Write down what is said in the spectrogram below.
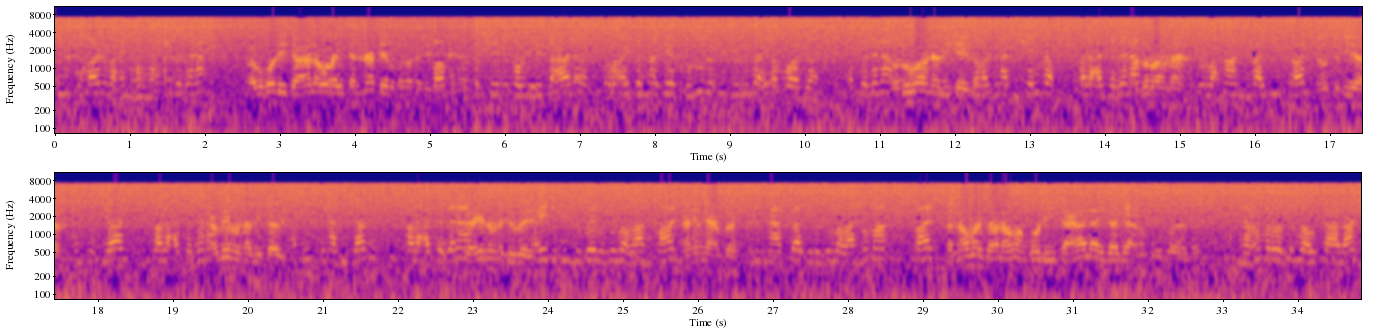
البخاري رحمه الله حدثنا باب قوله تعالى ورأيت الناس يدخلون في باب تفسير قوله تعالى رأيت الناس يدخلون في دين الله أفواجا. حدثنا عبد الله بن ابي شيبه بن ابي شيبة. قال حدثنا عبد الرحمن عبد الرحمن بن مهدي قال بن سفيان. بن سفيان. قال حدثنا حبيب بن أبي ثابت. حبيب بن أبي ثابت. قال حدثنا سعيد بن جبير. سعيد بن جبير رضي الله عنه قال عن ابن عباس. عن ابن عباس رضي الله عنهما قال أن عمر ساله عن قوله تعالى إذا جاء نصر الله. أن عمر رضي الله تعالى عنه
